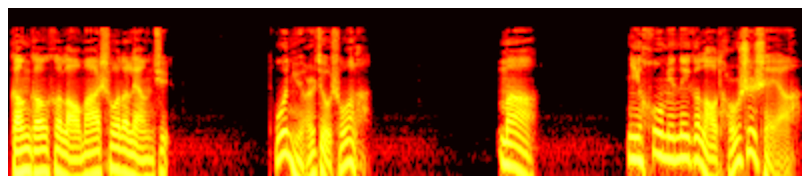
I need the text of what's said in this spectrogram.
刚刚和老妈说了两句，我女儿就说了：“妈，你后面那个老头是谁啊？”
